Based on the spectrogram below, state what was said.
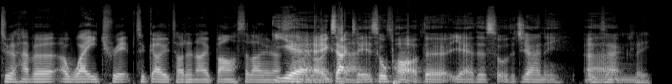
to have a away trip to go to I don't know Barcelona. yeah, like exactly. that, It's all it's part of the yeah the sort of the journey. Um, Exactly.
